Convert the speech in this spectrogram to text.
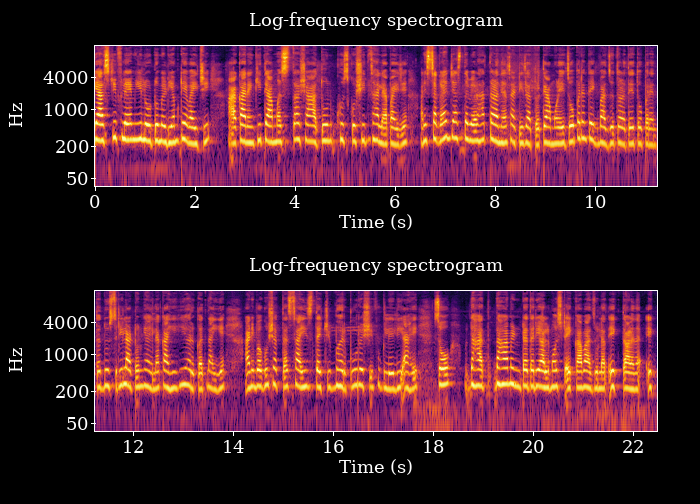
गॅसची फ्लेम ही लो टू मिडियम ठेवायची. कारण की त्या मस्त अशा आतून खुसखुशीत झाल्या पाहिजे. आणि सगळ्यात जास्त वेळ हा तळण्यासाठी जातो. त्यामुळे जोपर्यंत एक बाजू तळते तोपर्यंत दुसरी लाटून घ्यायला काहीही हरकत नाही आहे आणि बघू शकता साईज त्याची भरपूर अशी फुगलेली आहे. सो दहा दहा मिनटं तरी ऑलमोस्ट एका बाजूला एक तळण्या एक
